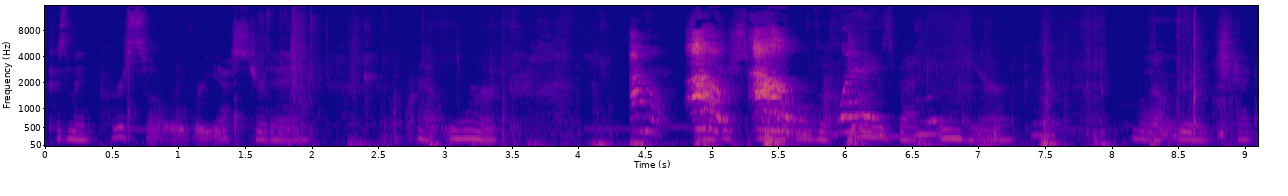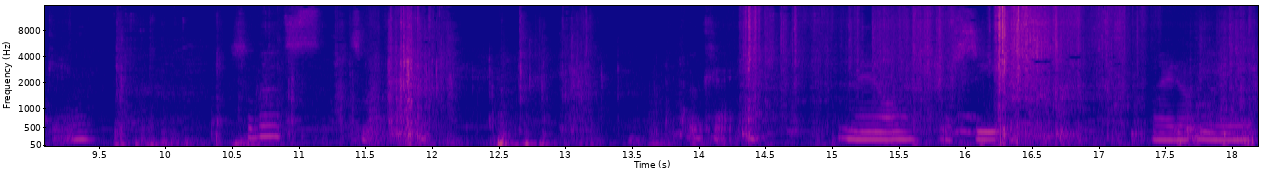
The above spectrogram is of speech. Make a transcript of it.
Because my purse fell over yesterday at work. Ow, I ow, just threw all the things back in here without really checking. So that's that's my bad. Okay. Mail, receipt. that I don't need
